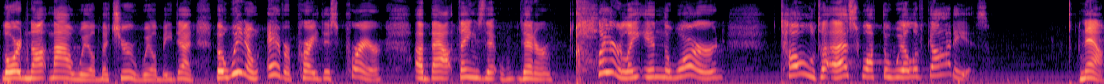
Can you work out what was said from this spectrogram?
Lord, not my will, but your will be done. But we don't ever pray this prayer about things that that are clearly in the word told to us what the will of God is. Now,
